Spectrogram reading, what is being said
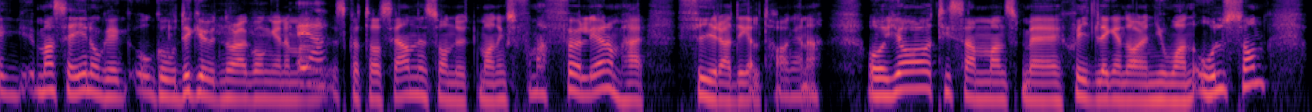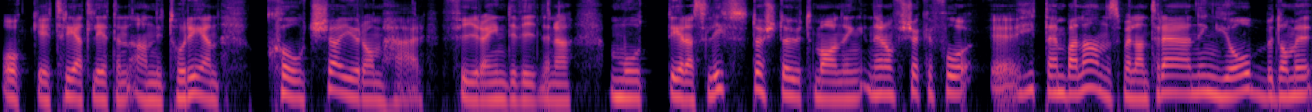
är, man säger nog "Å gode gud några gånger när man Ja. ska ta sig an en sån utmaning, så får man följa de här fyra deltagarna. Och jag tillsammans med skidlegendaren Johan Olsson och eh, triatleten Annie Thorén coachar ju de här fyra individerna mot deras livs största utmaning när de försöker få eh, hitta en balans mellan träning, jobb, de är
